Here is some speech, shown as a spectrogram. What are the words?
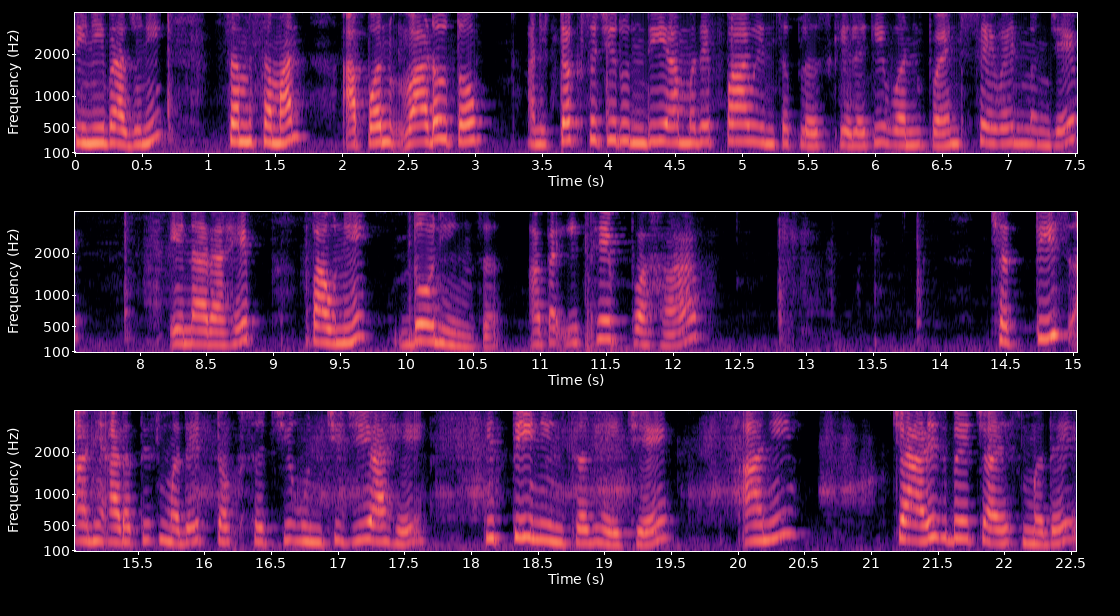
तिन्ही बाजूनी समसमान आपण वाढवतो. आणि टक्सची रुंदी यामध्ये पाव इंच प्लस केलं की वन पॉईंट सेवन म्हणजे येणार आहे पावणे दोन इंच. आता इथे पहा. छत्तीस आणि अडतीसमध्ये टक्सची उंची जी आहे ती तीन इंच घ्यायची आहे. आणि चाळीस बेचाळीसमध्ये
